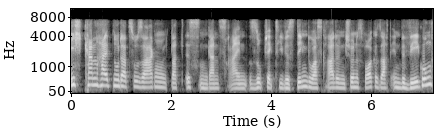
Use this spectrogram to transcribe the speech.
Ich kann halt nur dazu sagen, das ist ein ganz rein subjektives Ding. Du hast gerade ein schönes Wort gesagt, in Bewegung.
